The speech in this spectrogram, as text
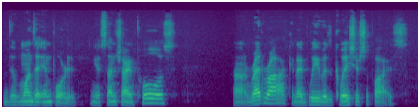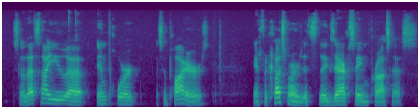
the ones I imported. You know, Sunshine Pools, uh, Red Rock, and I believe it's Glacier Supplies. So that's how you uh, import suppliers. And for customers, it's the exact same process.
